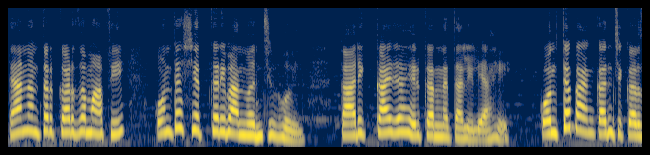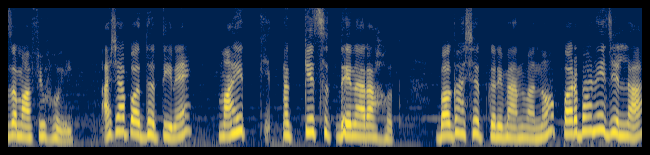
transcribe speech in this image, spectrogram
त्यानंतर कर्जमाफी कोणत्या शेतकरी बांधवांची होईल तारीख काय जाहीर करण्यात आलेली आहे कोणत्या बँकांची कर्जमाफी होईल अशा पद्धतीने माहिती नक्कीच देणार आहोत. बघा शेतकरी बांधवांनो परभणी जिल्हा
